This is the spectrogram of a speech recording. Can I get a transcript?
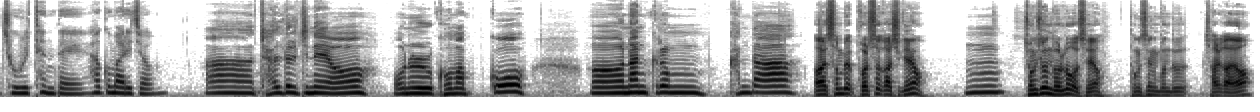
좋을 텐데 하고 말이죠. 아 잘들 지내요 오늘 고맙고 어 난 그럼 간다 아 선배 벌써 가시게요? 음 종종 놀러 오세요. 동생분도 잘 가요.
